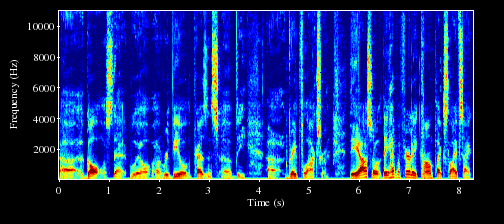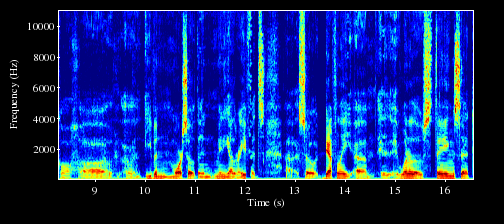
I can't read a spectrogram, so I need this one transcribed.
uh, galls that will uh, reveal the presence of the uh, grape phylloxera. They also they have a fairly complex life cycle, uh, uh, even more so than many other aphids. So definitely um, one of those things that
